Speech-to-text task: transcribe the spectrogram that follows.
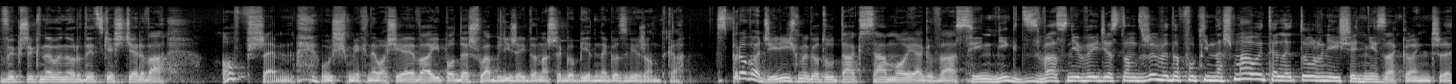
Wykrzyknęły nordyckie ścierwa. Owszem, uśmiechnęła się Ewa i podeszła bliżej do naszego biednego zwierzątka. Sprowadziliśmy go tu tak samo jak was i nikt z was nie wyjdzie stąd żywy, dopóki nasz mały teleturniej się nie zakończy.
